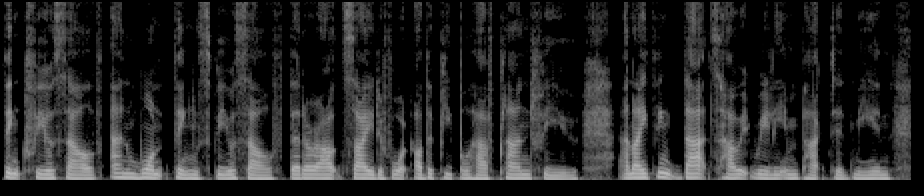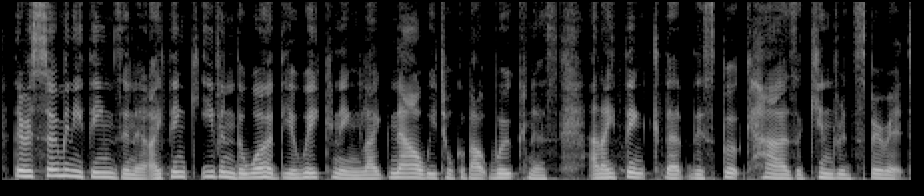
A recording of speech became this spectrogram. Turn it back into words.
think for yourself and want things for yourself that are outside of what other people have planned for you. And I think that's how it really impacted me. And there are so many themes in it. I think even the word, the awakening, like now we talk about wokeness. And I think that this book has a kindred spirit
